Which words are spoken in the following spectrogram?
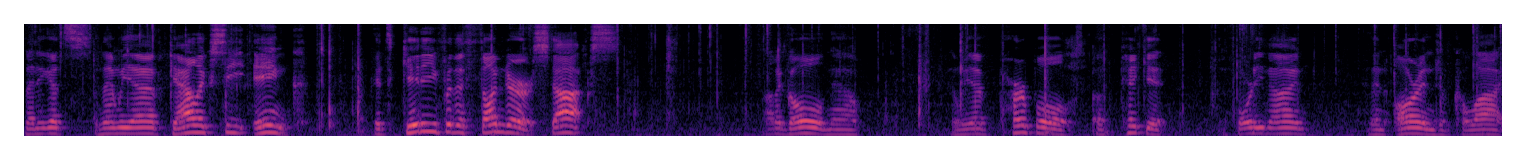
Then he gets. Then we have Galaxy Ink. It's Giddey for the Thunder stocks. A lot of gold now. And we have purple of Pickett, 49, and then orange of Kawhi.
